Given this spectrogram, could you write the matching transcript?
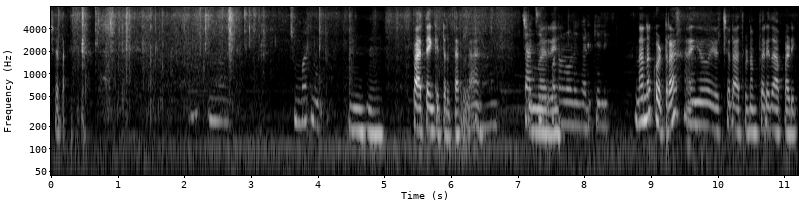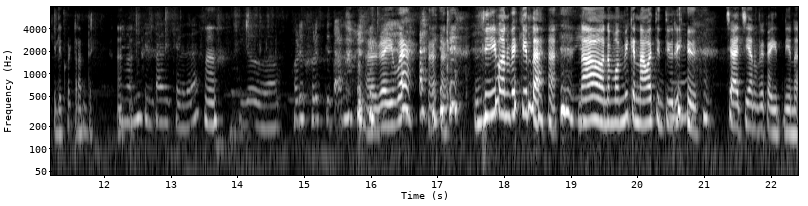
ಚಲ ಚುಮ್ಮರಿ ಹ್ಞೂ ಹ್ಞೂ ಇಟ್ಟಿರ್ತಾರಲ್ಲ ಅಡಿಕೆಲಿ. ನನಗೆ ಕೊಟ್ರ? ಅಯ್ಯೋ ಅಯ್ಯೋ ಚಲೋ ಆತು ಬಿಡಮ್ ಪರಿದ ಆ ಪಾಡಿ ಕೊಟ್ರಂತ್ರಿ ಕೊಟ್ರಂತೆ ಮಮ್ಮಿ ತಿಂತಾಳೆ ಕೇಳಿದ್ರೆ? ಹಾಂ. ಅಯ್ಯೋ ಹುಡುಗ ಹುಡುಗ ತಿಂತಾಳ. ಆಗ ಇವ. ನೀವು ಅನ್ಬೇಕಿಲ್ಲ. ನಾವು ನಮ್ಮ ಮಮ್ಮಿಗೆ ನಾವ ತಿಂತೀವ್ರಿ. ಚಾಚಿ ಅನ್ಬೇಕಾಗಿತ್ತು ನೀನು.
